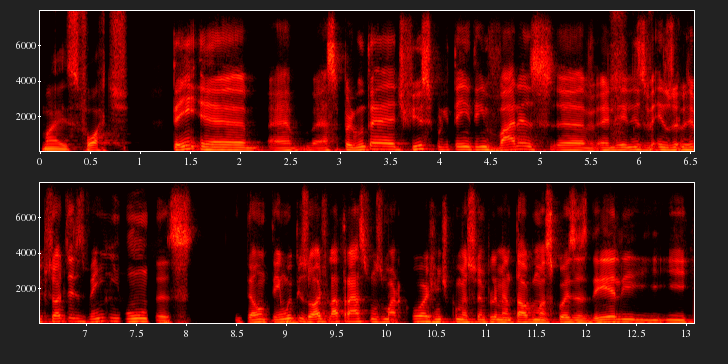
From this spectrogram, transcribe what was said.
mais forte? Tem, é, é, essa pergunta é difícil porque tem, tem várias, é, eles, os episódios eles vêm em ondas. Então tem um episódio lá atrás que nos marcou, a gente começou a implementar algumas coisas dele e,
